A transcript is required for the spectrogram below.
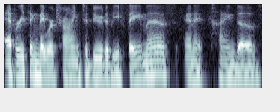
everything they were trying to do to be famous and it kind of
